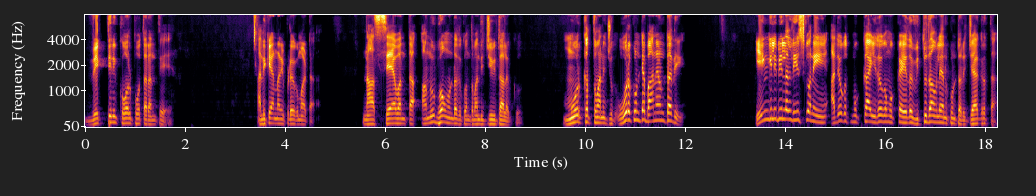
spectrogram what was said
వ్యక్తిని కోల్పోతారంతే. అందుకే అన్నాను ఇప్పుడే ఒక మాట. నా సేవంత అనుభవం ఉండదు కొంతమంది జీవితాలకు. మూర్ఖత్వాన్ని చూ ఊరకుంటే బాగానే ఉంటుంది. ఎంగిలి బిల్లలు తీసుకొని అదొక ముక్క ఇదొక ముక్క ఏదో విత్తుదాంలే అనుకుంటారు. జాగ్రత్త.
